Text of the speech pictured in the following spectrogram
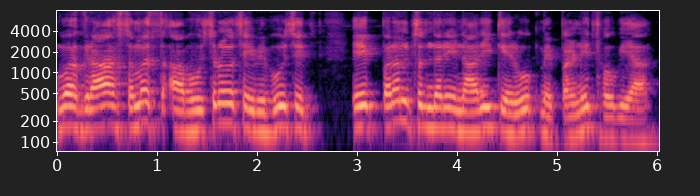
वह ग्राह समस्त आभूषणों से विभूषित एक परम सुंदरी नारी के रूप में परिणित हो गया।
